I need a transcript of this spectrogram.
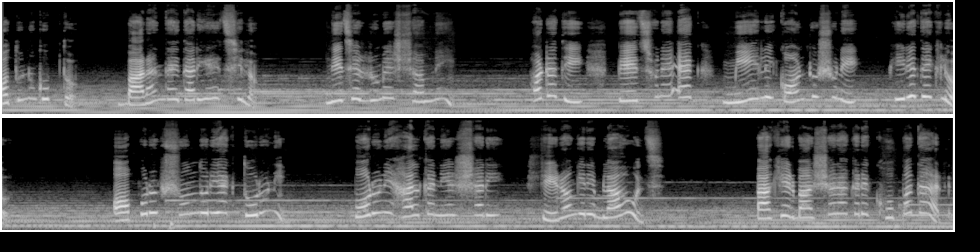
মনোলিনা হোটেলে অতনু গুপ্ত বারান্দায় দাঁড়িয়ে ছিল। নিজের রুমের সামনেই। হঠাৎই পেছনে এক মেয়েলি কণ্ঠ শুনে ফিরে দেখল অপরূপ সুন্দরী এক তরুণী। পরনে হালকা নীল শাড়ি সেই রঙেরই ব্লাউজ। পাখির বাসার আকারে খোপা তার।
